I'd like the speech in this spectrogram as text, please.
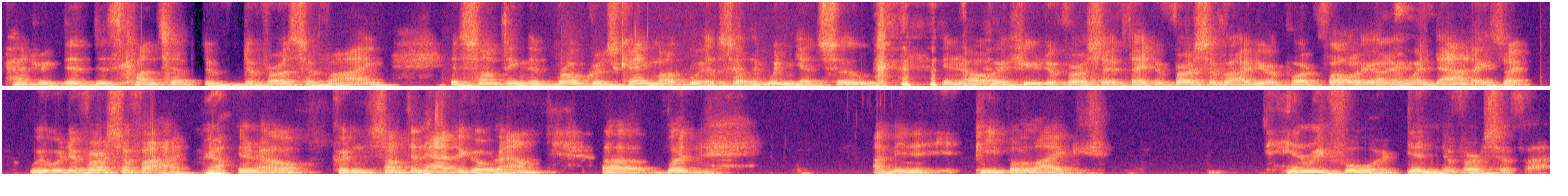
Patrick, that this concept of diversifying is something that brokers came up with so they wouldn't get sued. you know, if you diversify, if they diversified your portfolio and it went down, they could say, we were diversified. Yeah. You know, couldn't something had to go down. Uh, but I mean, people like Henry Ford didn't diversify.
